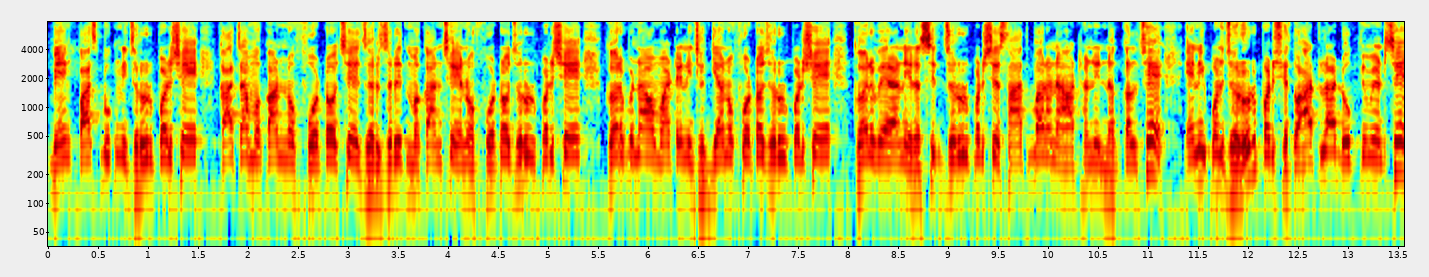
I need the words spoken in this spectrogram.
બેંક પાસબુકની જરૂર પડશે. કાચા મકાનનો ફોટો છે, જર્જરિત મકાન છે, એનો ફોટો ફોટો જરૂર પડશે. ઘર બનાવવા માટેની જગ્યાનો ફોટો જરૂર પડશે. ઘર વેરાની રસીદ જરૂર પડશે. સાત, બાર અને આઠની નકલ છે, એની પણ જરૂર પડશે. તો આટલા ડોક્યુમેન્ટ છે,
